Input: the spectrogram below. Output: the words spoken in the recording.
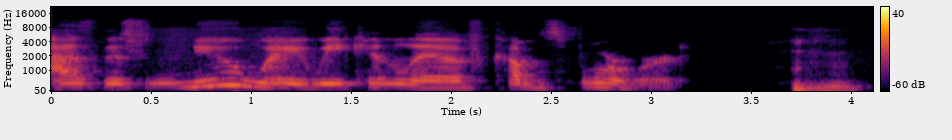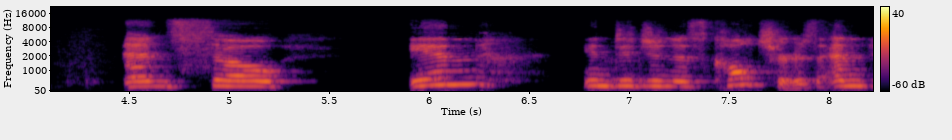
as this new way we can live comes forward. Mm-hmm. And so in indigenous cultures, and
